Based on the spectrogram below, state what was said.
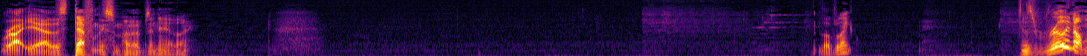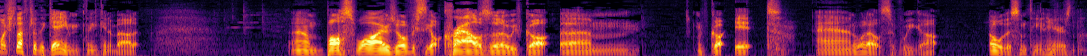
Right, yeah, there's definitely some herbs in here, though. Lovely. There's really not much left of the game, thinking about it. Um, boss wise, we've obviously got Krauser, we've got um, we've got it, and what else have we got? Oh, there's something in here, isn't there?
